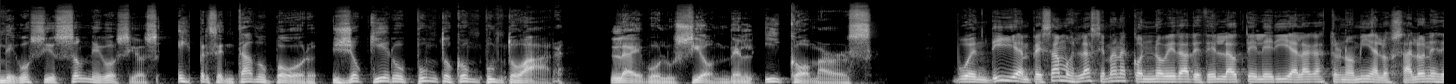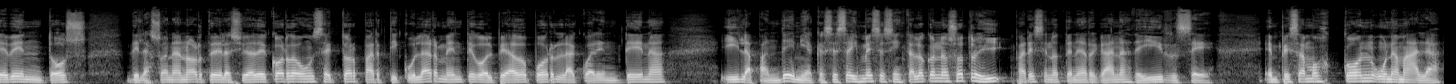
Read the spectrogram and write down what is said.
Negocios son negocios es presentado por yoquiero.com.ar. La evolución del e-commerce. Buen día, empezamos la semana con novedades de la hotelería, la gastronomía, los salones de eventos de la zona norte de la ciudad de Córdoba, un sector particularmente golpeado por la cuarentena y la pandemia, que hace seis meses se instaló con nosotros y parece no tener ganas de irse. Empezamos con una mala.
